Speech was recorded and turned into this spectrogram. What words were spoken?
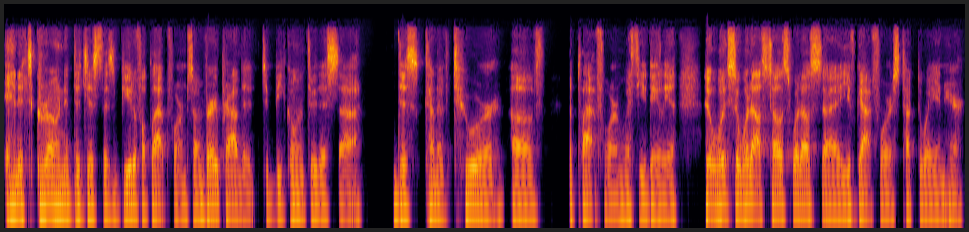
And it's grown into just this beautiful platform. So I'm very proud to, to be going through this, uh, this kind of tour of the platform with you, Dalia. So, what else? Tell us what else uh, you've got for us tucked away in here.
